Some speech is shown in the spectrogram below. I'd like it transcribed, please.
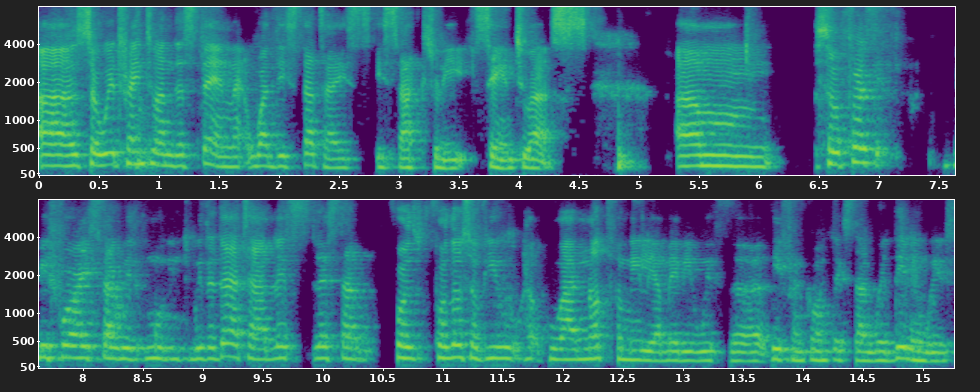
Uh, so we're trying to understand what this data is, is actually saying to us. Um, so first, before I start with moving with the data, let's let's start for for those of you who are not familiar maybe with the different contexts that we're dealing with,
